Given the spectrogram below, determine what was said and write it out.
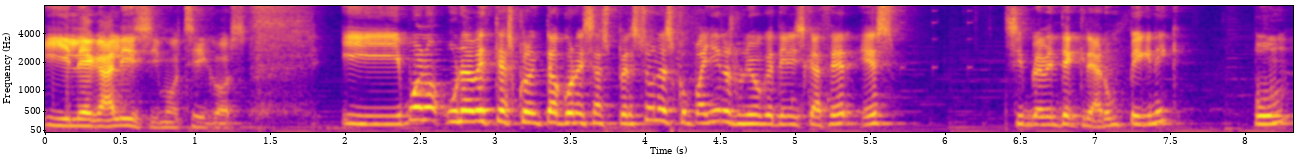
Ilegalísimo, chicos. Y bueno, una vez que has conectado con esas personas, compañeros, lo único que tenéis que hacer es simplemente crear un picnic, pum,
